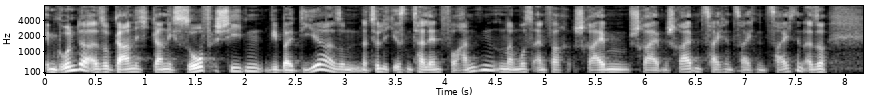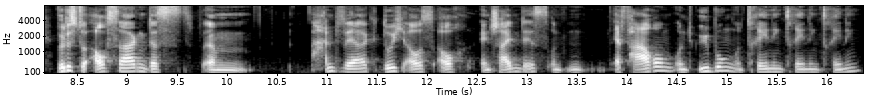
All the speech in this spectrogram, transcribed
Im Grunde also gar nicht, gar nicht so verschieden wie bei dir. Also natürlich ist ein Talent vorhanden und man muss einfach schreiben, schreiben, schreiben, zeichnen, zeichnen, zeichnen. Also würdest du auch sagen, dass ähm, Handwerk durchaus auch entscheidend ist und Erfahrung und Übung und Training, Training, Training?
